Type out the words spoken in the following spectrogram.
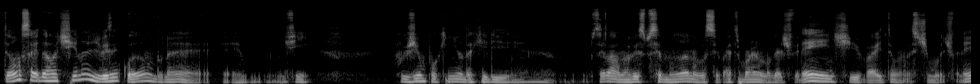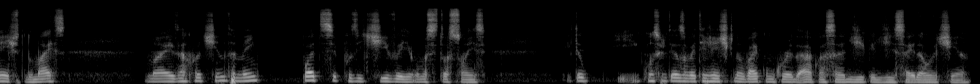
Então, sair da rotina de vez em quando, né? É... enfim, fugir um pouquinho daquele. Sei lá, uma vez por semana você vai trabalhar em um lugar diferente, vai ter um estímulo diferente tudo mais. Mas a rotina também pode ser positiva em algumas situações. Então, e com certeza vai ter gente que não vai concordar com essa dica de sair da rotina.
